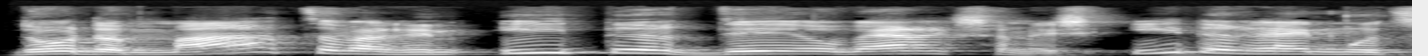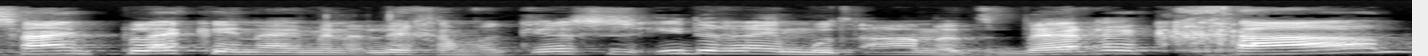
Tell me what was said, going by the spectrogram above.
Door de mate waarin ieder deel werkzaam is. Iedereen moet zijn plek innemen in het lichaam van Christus. Iedereen moet aan het werk gaan.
